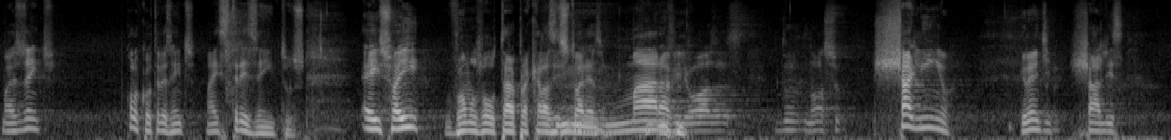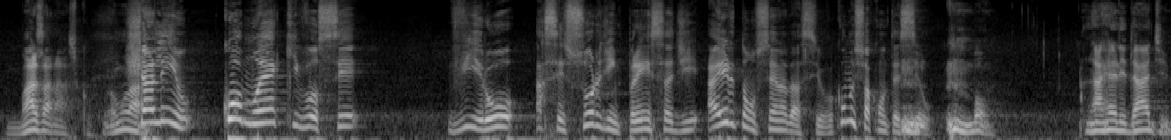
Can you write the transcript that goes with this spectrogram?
mais 200. Colocou 300, mais 300. É isso aí. Vamos voltar para aquelas histórias maravilhosas do nosso Charlinho, grande Charles Marzanasco. Vamos lá. Charlinho, como é que você virou assessor de imprensa de Ayrton Senna da Silva? Como isso aconteceu? Bom, na realidade,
